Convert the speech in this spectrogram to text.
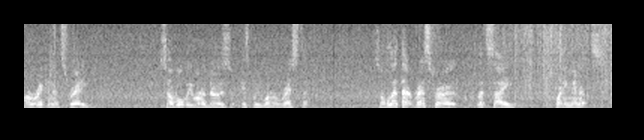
I reckon it's ready. So what we want to do is, is we want to rest it. So we'll let that rest for, let's say, 20 minutes.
